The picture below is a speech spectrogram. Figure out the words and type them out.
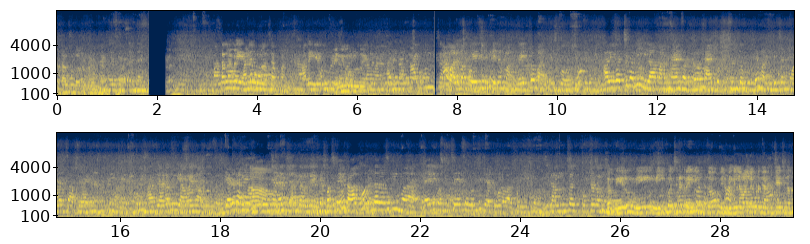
కాకపోతే అడిగారు. థ్యాంక్ యూ థ్యాంక్ యూ మండలంలో ఎన్ని ఊళ్ళో చెప్పండి. అదే? ఎన్ని మన వెయిట్లో తీసుకోవచ్చు. అవి వచ్చినవి ఇలా మనం హ్యాండ్ వర్క్ హ్యాండ్ కుట్టే మనకి డిఫరెంట్ మోడల్స్ ఆఫ్ ఆ జడలు ఎవరైనా జడలు ఫస్ట్ టైం రాదు. రెండో రోజుకి డైలీ కొంచెం చేసే కొంచెం జడలు కూడా వాళ్ళకి తీసుకోవచ్చు ఇదంతా కుట్టడం. సో మీరు మీ మీకు వచ్చిన ట్రైనింగ్తో మీరు మిగిలిన వాళ్ళని కూడా నేర్పించవచ్చు కదా?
